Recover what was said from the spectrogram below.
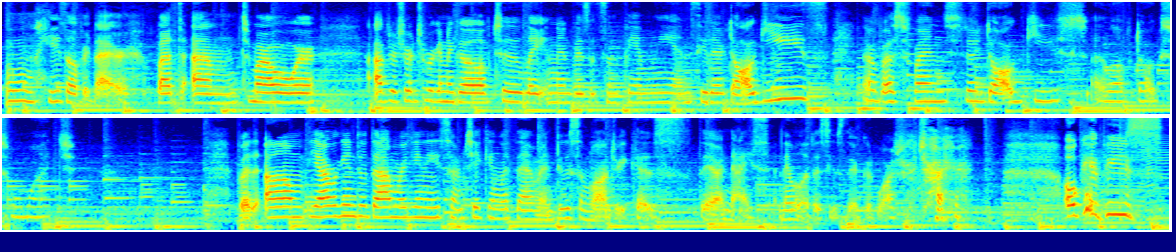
Mm, he's over there. But um, tomorrow we're After church, we're gonna go up to Layton and visit some family and see their doggies. They're best friends. They're doggies. I love dogs so much. But um, yeah, we're gonna do that. And we're gonna eat some chicken with them and do some laundry because they are nice and they will let us use their good washer and dryer. okay, peace.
